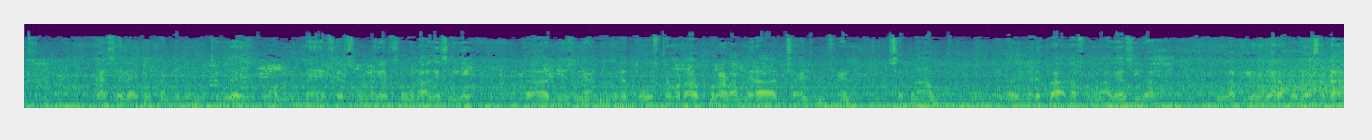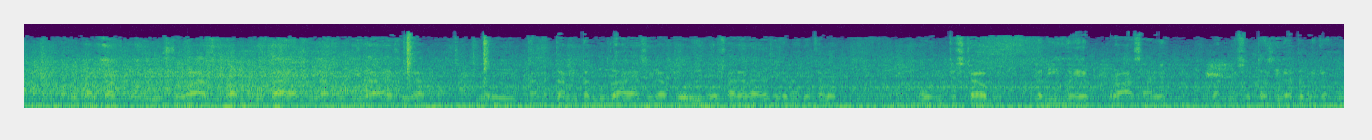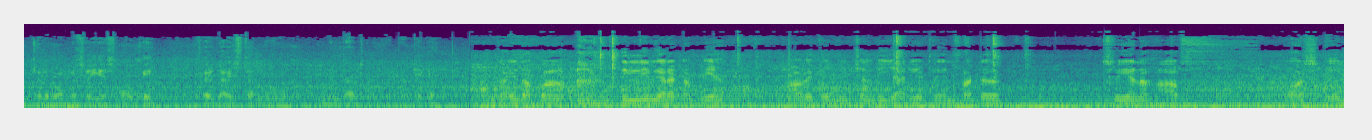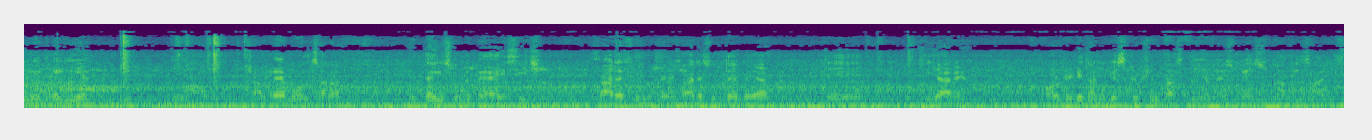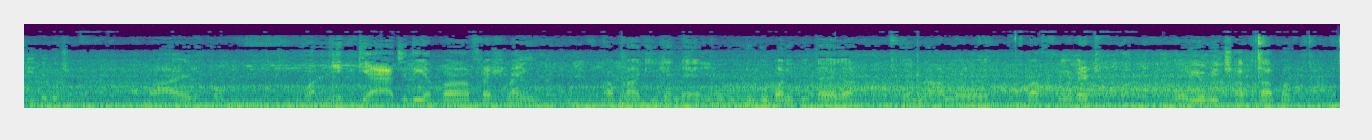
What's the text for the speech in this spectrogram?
ਪੈਸੇ ਲੈ ਕੇ ਕਰਨੇ ਪੈਣਗੇ ਠੀਕ ਹੈ ਜੀ ਹੁਣ ਮੈਂ ਫਿਰ ਸੁਣਨ ਲੱਗੇ ਫੋਨ ਆ ਗਏ ਸੀਗੇ ਅਹ ਨਿਊਜ਼ੀਲੈਂਡ ਤੋਂ ਮੇਰਾ ਦੋਸਤ ਹੈ ਬੜਾ ਪੁਰਾਣਾ ਮੇਰਾ ਚਾਈਲਡਹੂਡ ਫਰੈਂਡ ਸਤਨਾਮ ਉਹਦਾ ਵੀ ਮੇਰੇ ਭਰਾ ਦਾ ਫੋਨ ਆ ਗਿਆ ਸੀਗਾ। ਲਵ ਯੂ ਵਗੈਰਾ ਹੋ ਗਿਆ ਸਾਡਾ। ਕੋਈ ਗੱਲਬਾਤ ਹੋ ਗਈ ਇਸ ਤੋਂ ਬਾਅਦ ਪ੍ਰੋਪਰ ਦਾ ਆਇਆ ਸੀਗਾ, ਮੰਮੀ ਦਾ ਆਇਆ ਸੀਗਾ, ਮੇਰੀ ਤਨ ਤਨ ਤਨੂ ਦਾ ਆਇਆ ਸੀਗਾ, ਹੋਰ ਵੀ ਬਹੁਤ ਸਾਰੇ ਆਇਆ ਸੀਗਾ। ਮੈਂ ਕਿਹਾ ਚਲੋ ਉਹ ਡਿਸਟਰਬ ਤਾਂ ਨਹੀਂ ਹੋਏ ਭਰਾ ਸਾਰੇ ਬਟ ਮੈਂ ਸੁੱਤਾ ਸੀਗਾ ਤੇ ਮੈਂ ਕਿਹਾ ਹੁਣ ਚਲੋ ਵਾਪਸ ਹੋਈਏ ਸੌ ਕੇ ਫਿਰ ਗਾਇਸ ਤੁਹਾਨੂੰ ਮਿਲਦਾ ਥੋੜੀ ਦੇਰ ਠੀਕ ਹੈ? ਗਾਇਜ਼ ਆਪਾਂ ਦਿੱਲੀ ਵਗੈਰਾ ਟੱਪ ਗਏ ਆ ਆ ਵੇਖੋ, ਹੁਣ ਚਲਦੀ ਜਾ ਰਹੀ ਹੈ train but 3 and half hours late ਹੈਗੀ ਹੈ ਚੱਲ ਰਿਹਾ ਮੋਲ ਸਾਰਾ। ਇੱਦਾਂ ਹੀ ਸੁਣ ਪਿਆ ਏਸੀ 'ਚ। ਸਾਰੇ ਸੁਣ ਪਏ, ਸਾਰੇ ਸੁੱਤੇ ਪਏ ਆ। ਤੇ ਕੀ ਜਾ ਰਹੇ ਆ। ਆਲਰੇਡੀ ਤੁਹਾਨੂੰ ਡਿਸਕ੍ਰਿਪਸ਼ਨ ਦੱਸਦੀ ਹੈ ਮੈਂ ਸਪੇਸ ਕਾਫੀ ਸਾਰੀ ਸੀ ਦੇ ਵਿੱਚ। ਆਪਾਂ ਇਹ ਦੇਖੋ। ਬੜੀ ਕੈਚ ਦੀ ਆਪਾਂ ਫਰੈਸ਼ ਲਾਈਨ ਆਪਣਾ ਕੀ ਕਹਿੰਦੇ ਇਹਨੂੰ, ਨਿੰਬੂ ਪਾਣੀ ਪੀਤਾ ਹੈਗਾ। ਤੇ ਨਾਲ ਆਪਣਾ ਫੇਵਰੇਟ ਓਰੀਓ ਵੀ ਛੱਕਦਾ ਆਪਾਂ।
